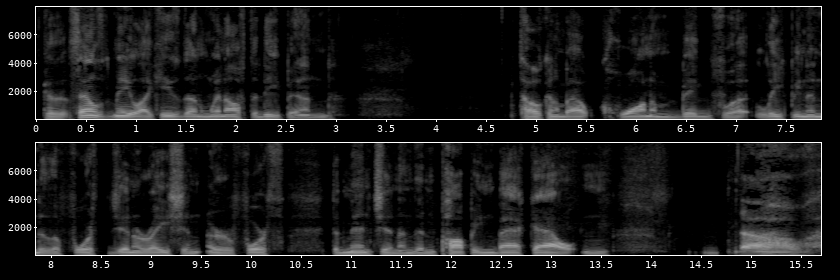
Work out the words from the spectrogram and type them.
Because it sounds to me like he's done went off the deep end. Talking about quantum Bigfoot leaping into the fourth generation or fourth dimension and then popping back out and oh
